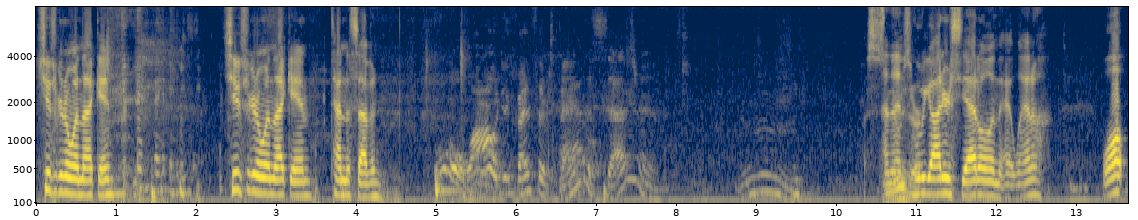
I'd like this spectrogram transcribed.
Chiefs are gonna win that game. Chiefs are gonna win that game, ten to seven. Oh wow, defensive ten to seven. And then who we got here? Seattle and Atlanta. Well,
